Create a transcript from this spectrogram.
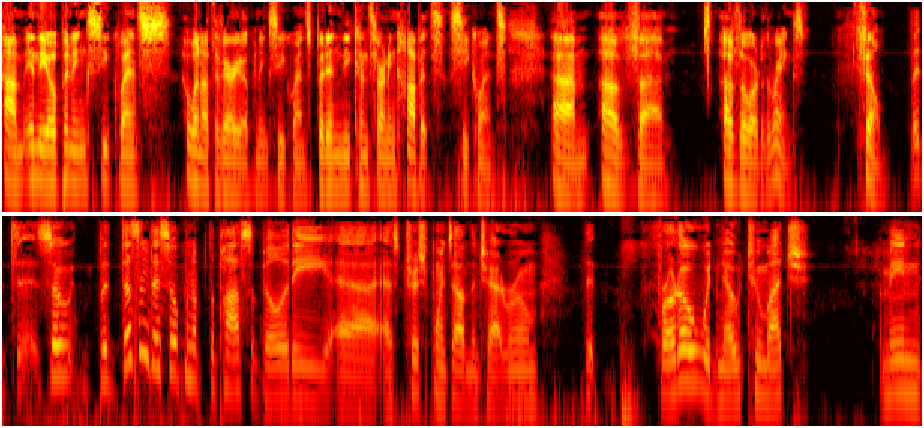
um, in the opening sequence, well, not the very opening sequence, but in the concerning hobbits sequence, um, of, uh, of the Lord of the Rings film. But uh, so, but doesn't this open up the possibility, uh, as Trish points out in the chat room, that Frodo would know too much? I mean,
